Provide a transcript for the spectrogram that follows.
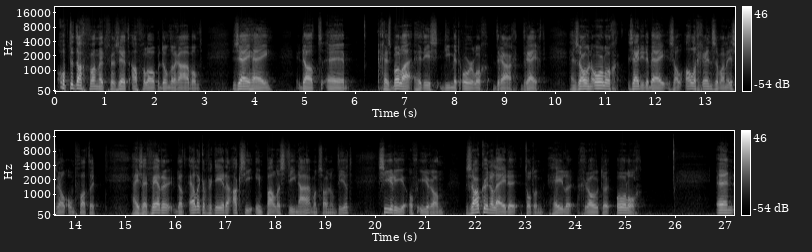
Op de dag van het verzet afgelopen donderdagavond zei hij dat eh, Hezbollah het is die met oorlog draag, dreigt. En zo'n oorlog, zei hij erbij, zal alle grenzen van Israël omvatten. Hij zei verder dat elke verkeerde actie in Palestina, want zo noemt hij het, Syrië of Iran, zou kunnen leiden tot een hele grote oorlog. En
